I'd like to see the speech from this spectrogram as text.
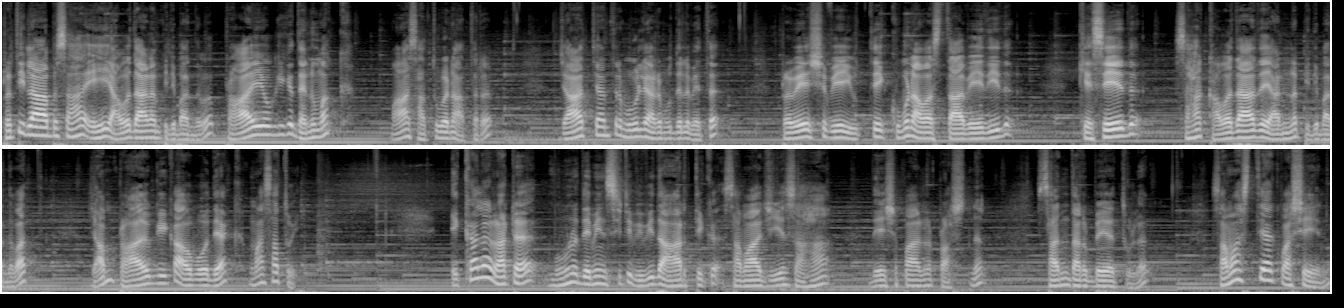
ප්‍රතිලාභ සහ එහි අවධානම් පිළිබඳව ප්‍රායෝගික දැනුමක් මා සතුවන අතර ජාත්‍යන්ත්‍ර මූල්‍ය අරමුදල වෙත ප්‍රවේශවය යුත්තේ කුමන අවස්ථාවේදීද කෙසේද සහ කවදාද යන්න පිළිබඳවත් යම් ප්‍රායෝගික අවබෝධයක් මා සතුයි. එකල රට මුහුණ දෙමින් සිටි විවිධ ආර්ථික සමාජීය සහ දේශපාලන ප්‍රශ්න සන්දර්භය තුළ සමස්තයක් වශයෙන්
